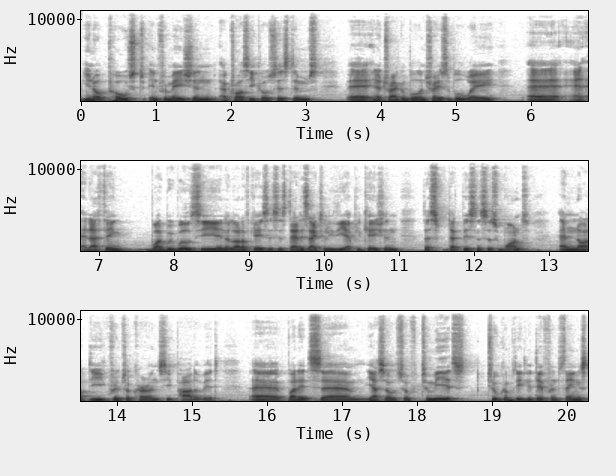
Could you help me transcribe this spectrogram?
you know, post information across ecosystems uh, in a trackable and traceable way. Uh, and, and I think what we will see in a lot of cases is that is actually the application that businesses want and not the cryptocurrency part of it. Uh, but it's um, yeah. So so to me, it's two completely different things,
